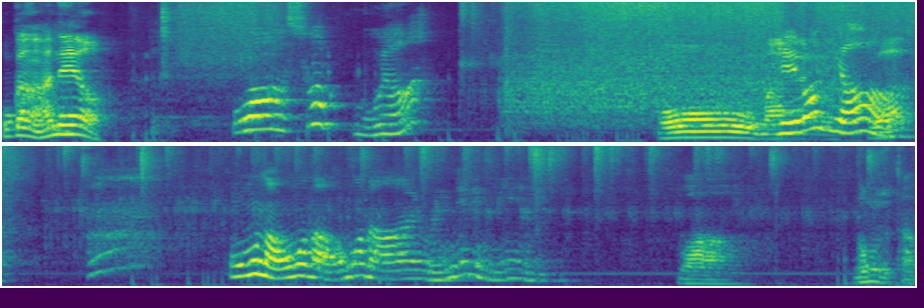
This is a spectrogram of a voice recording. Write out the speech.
호강하네요. 와 수압 뭐야? 오, 막. 대박이야. 좋아. 어머나 어머나 어머나 이거 웬일이니? 와. 너무 좋다.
